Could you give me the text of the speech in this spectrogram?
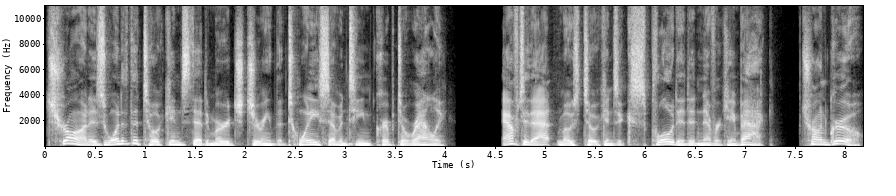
Tron is one of the tokens that emerged during the 2017 crypto rally. After that, most tokens exploded and never came back. Tron grew.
